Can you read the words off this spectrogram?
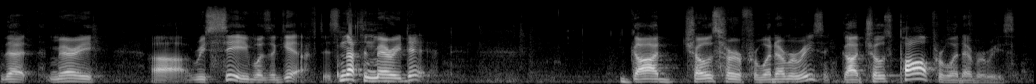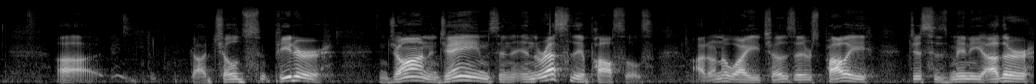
that Mary uh, received was a gift. It's nothing Mary did. God chose her for whatever reason. God chose Paul for whatever reason. Uh, God chose Peter and John and James and, and the rest of the apostles. I don't know why he chose. There's probably just as many other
